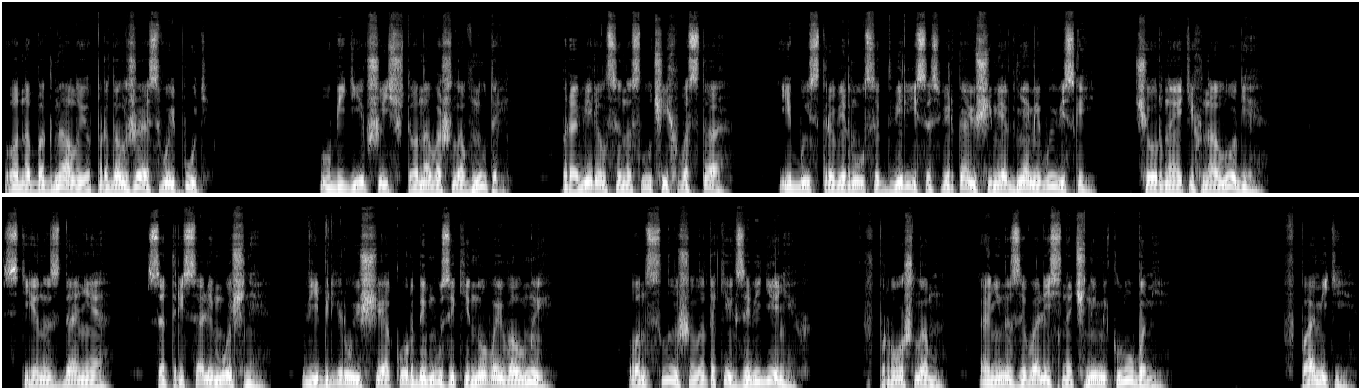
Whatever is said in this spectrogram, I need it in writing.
он обогнал ее, продолжая свой путь. Убедившись, что она вошла внутрь, проверился на случай хвоста и быстро вернулся к двери со сверкающими огнями вывеской черная технология. Стены здания сотрясали мощные, вибрирующие аккорды музыки новой волны. Он слышал о таких заведениях. В прошлом они назывались ночными клубами. В памяти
